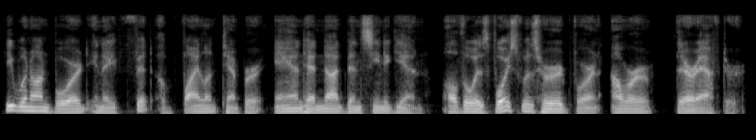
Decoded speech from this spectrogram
he went on board in a fit of violent temper, and had not been seen again, although his voice was heard for an hour thereafter.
